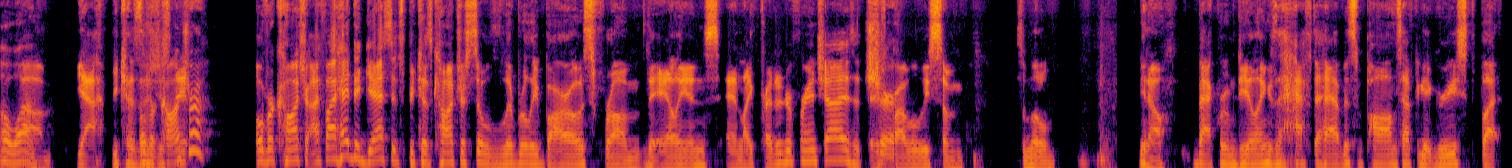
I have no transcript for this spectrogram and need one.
Oh wow. Um, yeah, because Over just- Contra? over Contra. If I had to guess, it's because Contra so liberally borrows from the Aliens and like Predator franchise that there's Sure. probably some some little, you know, backroom dealings that have to happen. Some palms have to get greased. But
